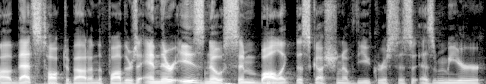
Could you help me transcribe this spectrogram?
uh, that's talked about in the Fathers, and there is no symbolic discussion of the Eucharist as, as mere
